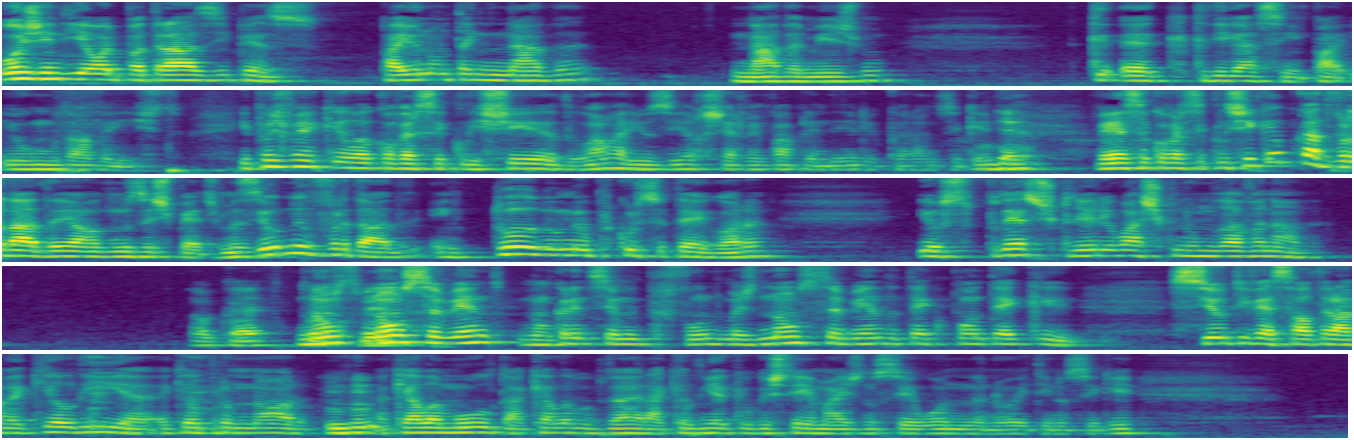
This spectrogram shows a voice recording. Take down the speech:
Hoje em dia olho para trás e penso, pá, eu não tenho nada, nada mesmo, que, eh, que, que diga assim, pá, eu mudava isto. E depois vem aquela conversa clichê do ah, e os erros servem para aprender e o caralho, não sei o quê. Yeah. Vem essa conversa clichê que é um bocado de verdade em alguns aspectos, mas eu, na verdade, em todo o meu percurso até agora, eu se pudesse escolher, eu acho que não mudava nada. Ok. Não, não sabendo, não querendo ser muito profundo, mas não sabendo até que ponto é que se eu tivesse alterado aquele dia, aquele pormenor, Uhum. aquela multa, aquela bebedeira, aquele dinheiro que eu gastei a mais não sei onde na noite e não sei o quê,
